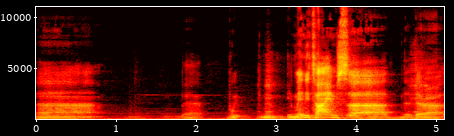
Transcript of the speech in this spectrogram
Uh, uh we, many times uh, there are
